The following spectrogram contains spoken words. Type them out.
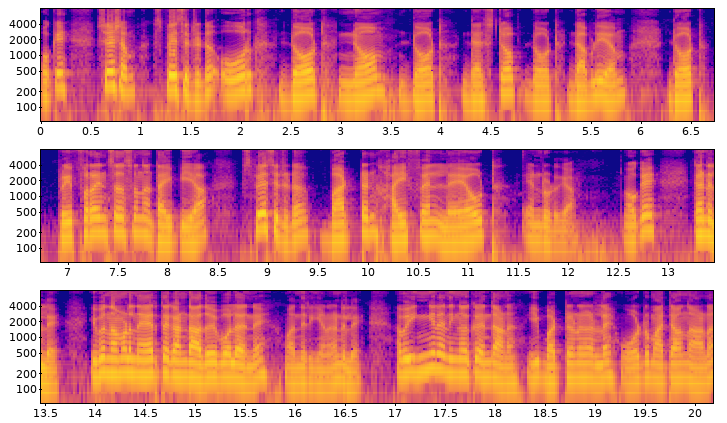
ഓക്കെ ശേഷം സ്പേസ് ഇട്ടിട്ട് org dot gnome dot desktop dot W M dot preferences എന്ന് ടൈപ്പ് ചെയ്യുക. സ്പേസ് ഇട്ടിട്ട് ബട്ടൺ ഹൈഫൻ ലേഔട്ട് എന്റർ കൊടുക്കുക ഓക്കെ കണ്ടില്ലേ? ഇപ്പം നമ്മൾ നേരത്തെ കണ്ട അതേപോലെ തന്നെ വന്നിരിക്കുകയാണ്. കണ്ടില്ലേ? അപ്പോൾ ഇങ്ങനെ നിങ്ങൾക്ക് എന്താണ്? ഈ ബട്ടണുകളുടെ ഓർഡർ മാറ്റാവുന്നതാണ്.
